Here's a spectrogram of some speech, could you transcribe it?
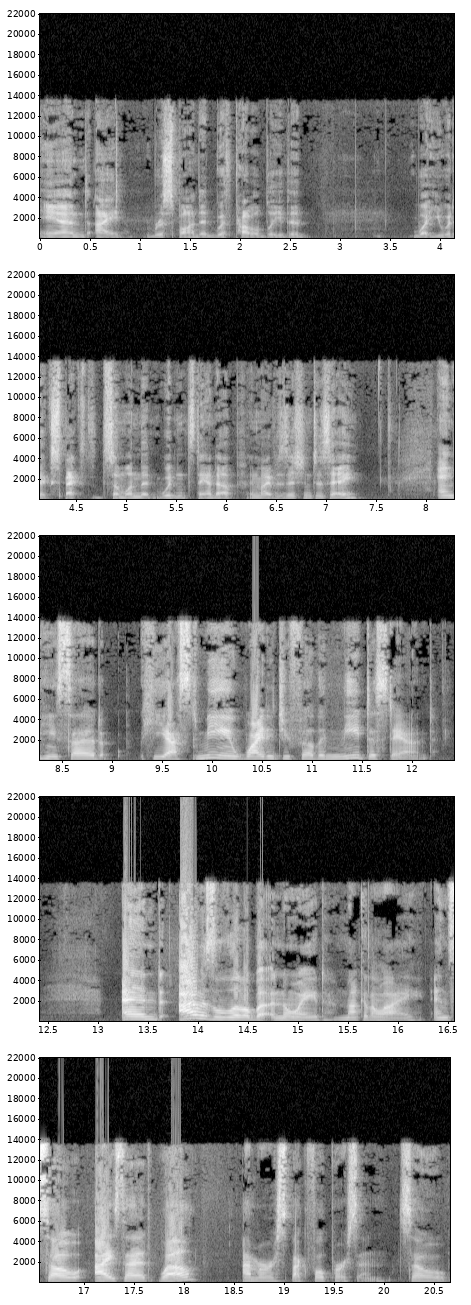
And I responded with probably the what you would expect someone that wouldn't stand up in my position to say. And he said, he asked me, why did you feel the need to stand? And I was a little bit annoyed, I'm not going to lie. And so I said, well, I'm a respectful person. So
